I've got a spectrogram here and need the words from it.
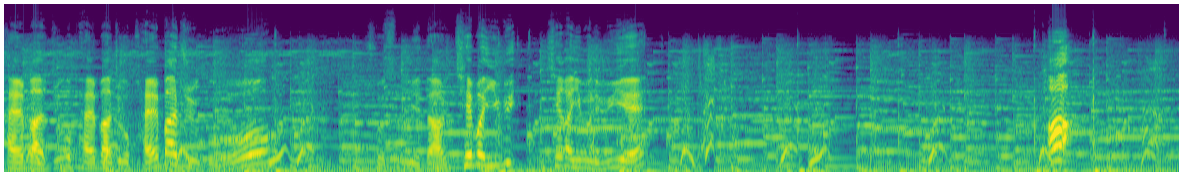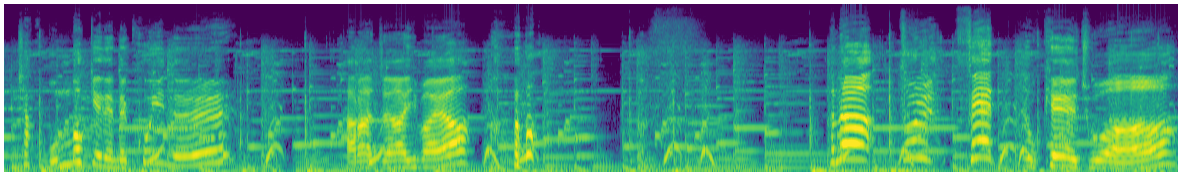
밟아주고 밟아주고 밟아주고. 좋습니다. 제발 이 위, 제가 이번에 위에. 아! 자꾸 못 먹게 되네 코인을. 잘하자 이봐야. 하나 둘 셋! 오케이 좋아.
